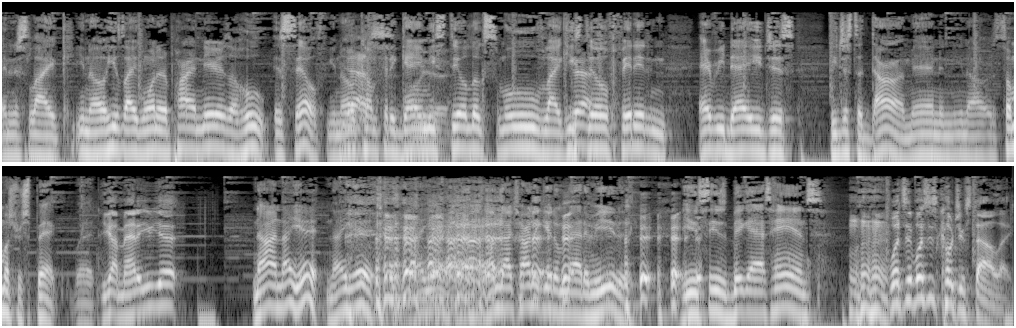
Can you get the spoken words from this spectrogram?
And it's like, you know, he's like one of the pioneers of hoop itself, you know, Yes. come to the game, Oh, he still looks smooth, like he's Yeah. still fitted and every day he just he's just a don, man, and you know, so much respect. But You got mad at you yet? Nah, not yet. Not yet. not yet. I'm not trying to get him mad at me either. You see his big ass hands. What's it, what's his coaching style like?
